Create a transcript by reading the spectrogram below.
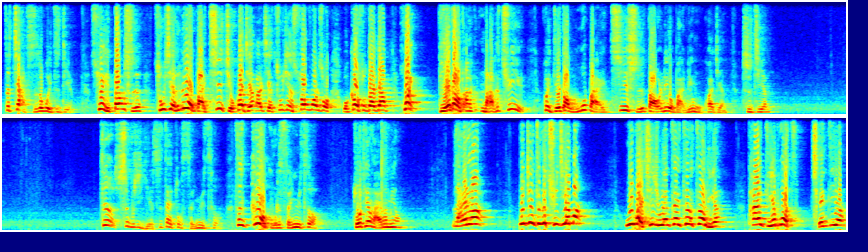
这价值的位置点。所以当时出现六百七十九块钱，而且出现双方的时候，我告诉大家会跌到哪哪个区域？会跌到五百七十到六百零五块钱之间。这是不是也是在做神预测？这是个股的神预测。昨天来了没有？来了，不就这个区间吗？五百七十元在这这里啊，它还跌破前低啊。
